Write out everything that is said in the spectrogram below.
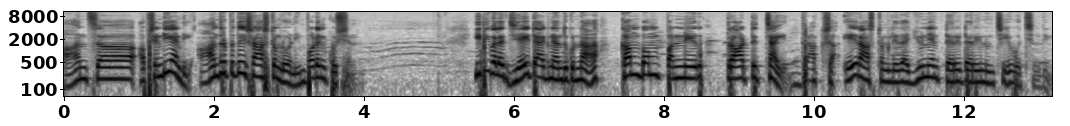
ఆన్సర్ ఆప్షన్ డి అండి. ఆంధ్రప్రదేశ్ రాష్ట్రంలోని ఇంపార్టెంట్ క్వశ్చన్. ఇటీవల జిఐ ట్యాగ్ని అందుకున్న కంబం పన్నీర్ త్రాట్ చాయ్ ద్రాక్ష ఏ రాష్ట్రం లేదా యూనియన్ టెరిటరీ నుంచి వచ్చింది?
